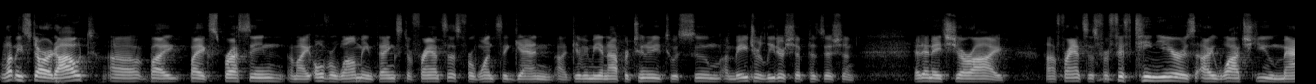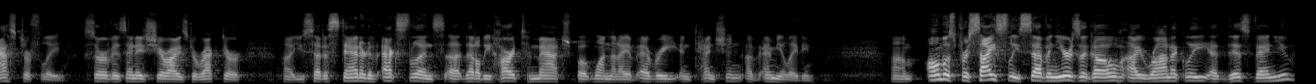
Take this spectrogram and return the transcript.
let me start out uh, by, by expressing my overwhelming thanks to Francis for once again uh, giving me an opportunity to assume a major leadership position at NHGRI. Uh, Francis, for 15 years, I watched you masterfully serve as NHGRI's director. Uh, you set a standard of excellence uh, that'll be hard to match, but one that I have every intention of emulating. Um, almost precisely seven years ago, ironically, at this venue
